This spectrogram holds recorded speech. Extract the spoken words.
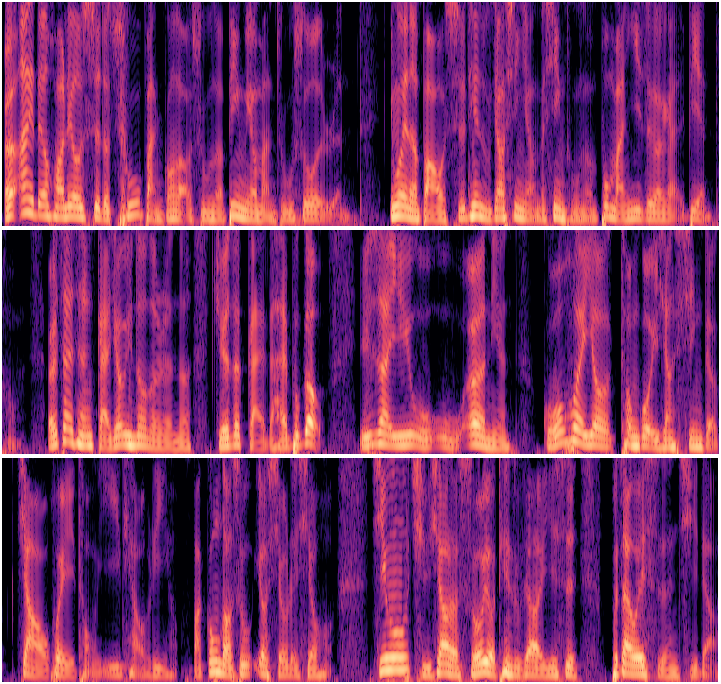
而爱德华六世的出版公祷书呢，并没有满足所有的人。因为呢，保持天主教信仰的信徒呢不满意这个改变，哈，而赞成改教运动的人呢觉得改的还不够，于是，在一五五二年，国会又通过一项新的教会统一条例，哈，把公祷书又修了修，几乎取消了所有天主教的仪式，不再为死人祈祷，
